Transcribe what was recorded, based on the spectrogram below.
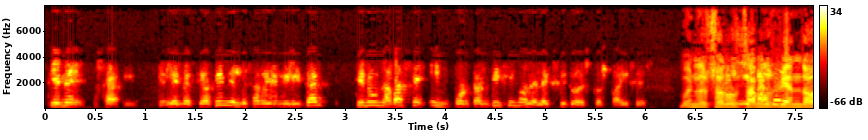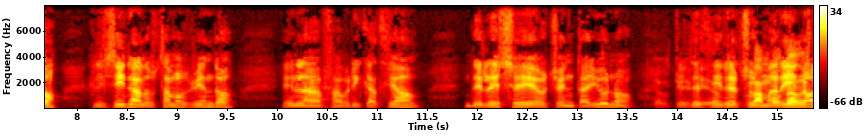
tiene, o sea, la investigación y el desarrollo militar tiene una base importantísima del éxito de estos países. Bueno, eso lo estamos viendo, Cristina, lo estamos viendo en la fabricación del S-81 es decir, el submarino,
